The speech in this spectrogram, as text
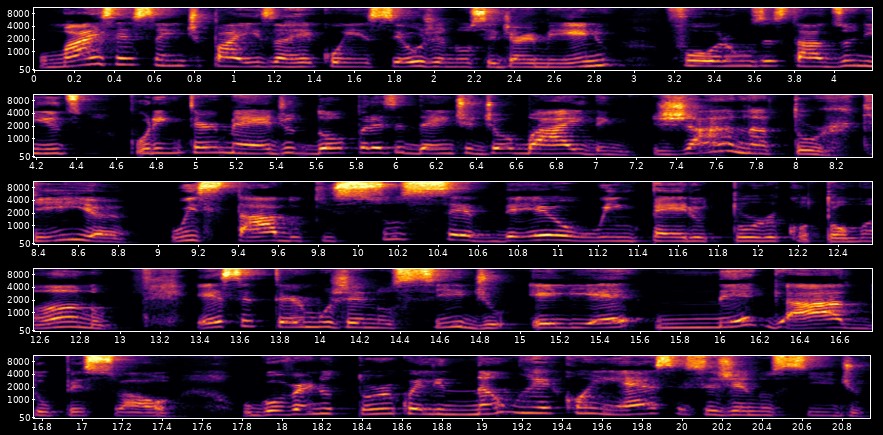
O mais recente país a reconhecer o genocídio armênio foram os Estados Unidos, por intermédio do presidente Joe Biden. Já na Turquia, o estado que sucedeu o Império Turco Otomano, esse termo genocídio, ele é negado, pessoal. O governo turco ele não reconhece esse genocídio.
